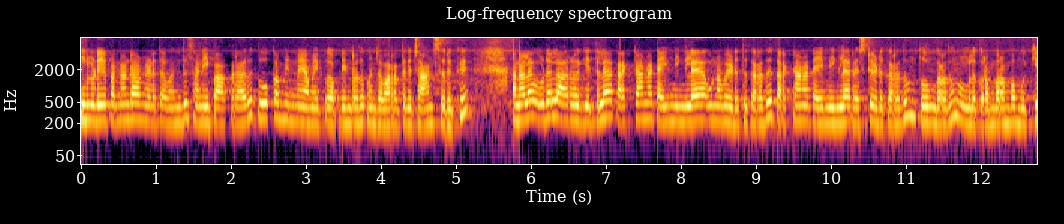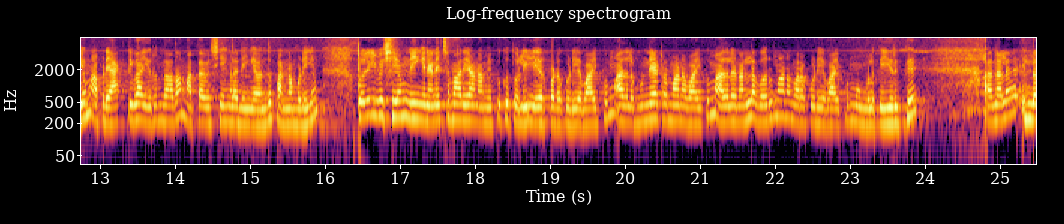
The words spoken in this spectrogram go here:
உங்களுடைய பன்னெண்டாம் இடத்தை வந்து சனி பார்க்குறாரு. தூக்கமின்மை அமைப்பு அப்படின்றது கொஞ்சம் வர்றதுக்கு சான்ஸ் இருக்குது அதனால் உடல் ஆரோக்கியத்தில் கரெக்டான டைமிங்கில் உணவு எடுத்துக்கிறது கரெக்டான டைமிங்கில் ரெஸ்ட் எடுக்கிறதும் தூங்குறதும் உங்களுக்கு ரொம்ப ரொம்ப முக்கியம். அப்படி ஆக்டிவாக இருந்தால் தான் மற்ற விஷயங்களை நீங்கள் வந்து பண்ண முடியும். தொழில் விஷயம் நீங்கள் நினைச்ச மாதிரியான அமைப்புக்கு தொழில் ஏற்படக்கூடிய வாய்ப்பும் அதில் முன்னேற்றமான வாய்ப்பும் அதில் நல்ல வருமானம் வரக்கூடிய வாய்ப்பும் உங்களுக்கு இருக்குது அதனால் இந்த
